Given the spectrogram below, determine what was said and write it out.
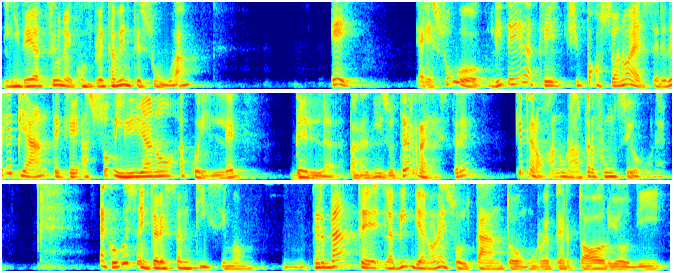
l'ideazione è completamente sua e è suo l'idea che ci possano essere delle piante che assomigliano a quelle del paradiso terrestre, che però hanno un'altra funzione. Ecco, questo è interessantissimo. Per Dante la Bibbia non è soltanto un repertorio di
